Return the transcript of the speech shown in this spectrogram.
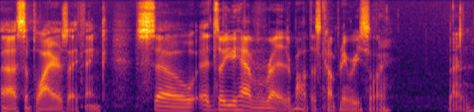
uh, suppliers, I think. So so, you have read about this company recently? Then.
